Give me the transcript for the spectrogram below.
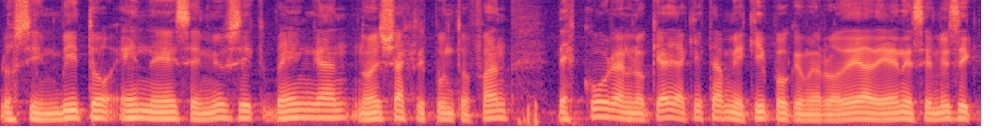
los invito, NS Music, vengan, noelshakri.fan, descubran lo que hay, aquí está mi equipo que me rodea de NS Music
